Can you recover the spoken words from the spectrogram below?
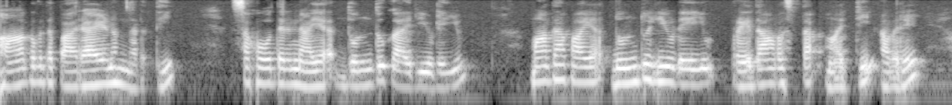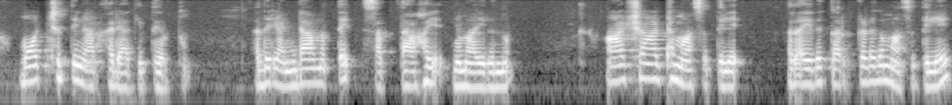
ഭാഗവത പാരായണം നടത്തി സഹോദരനായ ദുന്തുകാരിയുടെയും മാതാവായ ദുന്തുരിയുടെയും പ്രേതാവസ്ഥ മാറ്റി അവരെ മോക്ഷത്തിനർഹരാക്കി തീർത്തു. അത് രണ്ടാമത്തെ സപ്താഹ യജ്ഞമായിരുന്നു ആഷാഢമാസത്തിലെ അതായത് കർക്കിടക മാസത്തിലെ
